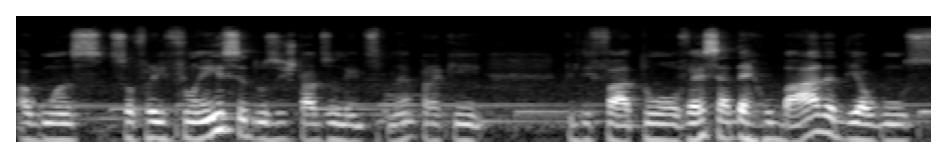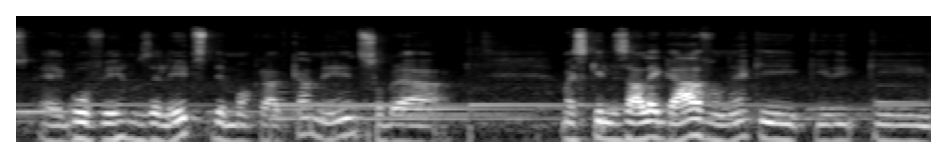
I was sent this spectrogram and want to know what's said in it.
algumas sofreram influência dos Estados Unidos né? para que, que, de fato houvesse a derrubada de alguns é, governos eleitos democraticamente, sobre a, mas que eles alegavam né? que, que, que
